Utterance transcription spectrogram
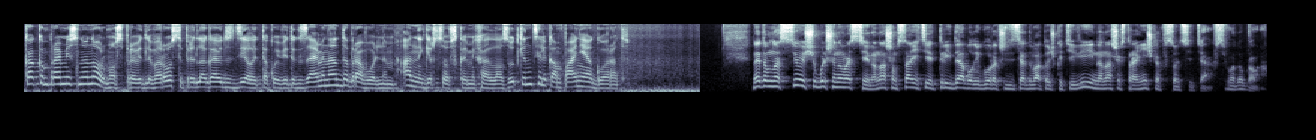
Как компромиссную норму справедливороссы предлагают сделать такой вид экзамена добровольным. Анна Герцовская, Михаил Лазуткин, телекомпания «Город». На этом у нас все. Еще больше новостей на нашем сайте www.город62.tv и на наших страничках в соцсетях. Всего доброго.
